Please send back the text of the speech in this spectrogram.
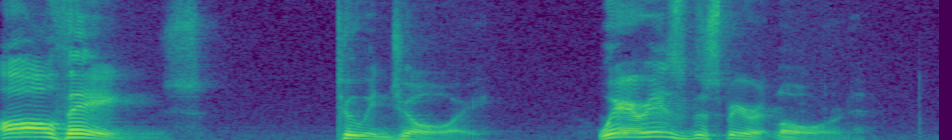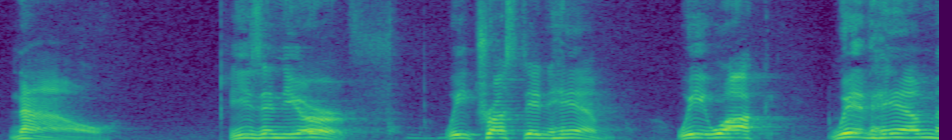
all things to enjoy. Where is the Spirit Lord? Now. He's in the earth. We trust in him. We walk with him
